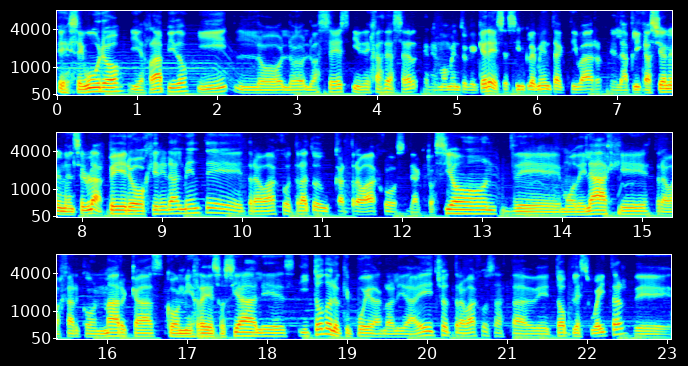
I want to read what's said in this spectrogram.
es seguro y es rápido y lo, lo, lo haces y dejas de hacer en el momento que querés. Es simplemente activar la aplicación en el celular. Pero generalmente trabajo, trato de buscar trabajos de actuación, de modelaje, trabajar con marcas, con mis redes sociales y todo lo que pueda en realidad. He hecho trabajos hasta de topless waiter, de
